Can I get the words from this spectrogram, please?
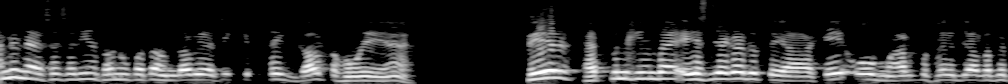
ਅਨਨੈਸੈਸਰੀਆਂ ਤੁਹਾਨੂੰ ਪਤਾ ਹੁੰਦਾ ਵੀ ਅਸੀਂ ਕਿੱਥੇ ਗਲਤ ਹੋਏ ਆ। ਫਿਰ ਹੈਪਨ ਕੀ ਹੁੰਦਾ, ਇਸ ਜਗ੍ਹਾ ਦੇ ਉੱਤੇ ਆ ਕੇ ਉਹ ਮਰਦ ਫਿਰ ਜਾਂ ਤਾਂ ਫਿਰ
